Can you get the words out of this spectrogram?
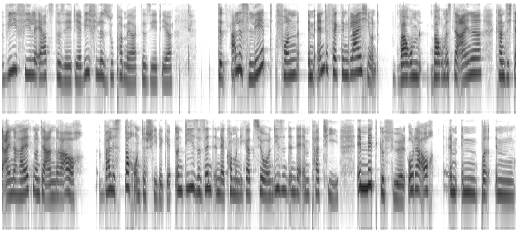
wie viele Ärzte seht ihr? Wie viele Supermärkte seht ihr? Das alles lebt von im Endeffekt dem Gleichen. Und warum, warum ist der eine, kann sich der eine halten und der andere auch? Weil es doch Unterschiede gibt. Und diese sind in der Kommunikation, die sind in der Empathie, im Mitgefühl oder auch im, im, im,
